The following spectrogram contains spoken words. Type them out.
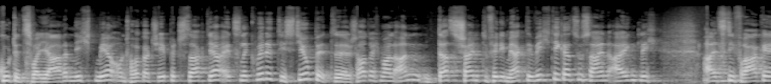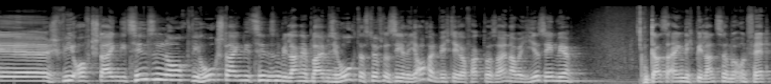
gute zwei Jahren nicht mehr. Und Holger Cepic sagt, ja, it's liquidity, stupid. Äh, schaut euch mal an. Das scheint für die Märkte wichtiger zu sein eigentlich als die Frage, wie oft steigen die Zinsen noch, wie hoch steigen die Zinsen, wie lange bleiben sie hoch. Das dürfte sicherlich auch ein wichtiger Faktor sein. Aber hier sehen wir, dass eigentlich Bilanzsumme und Fed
